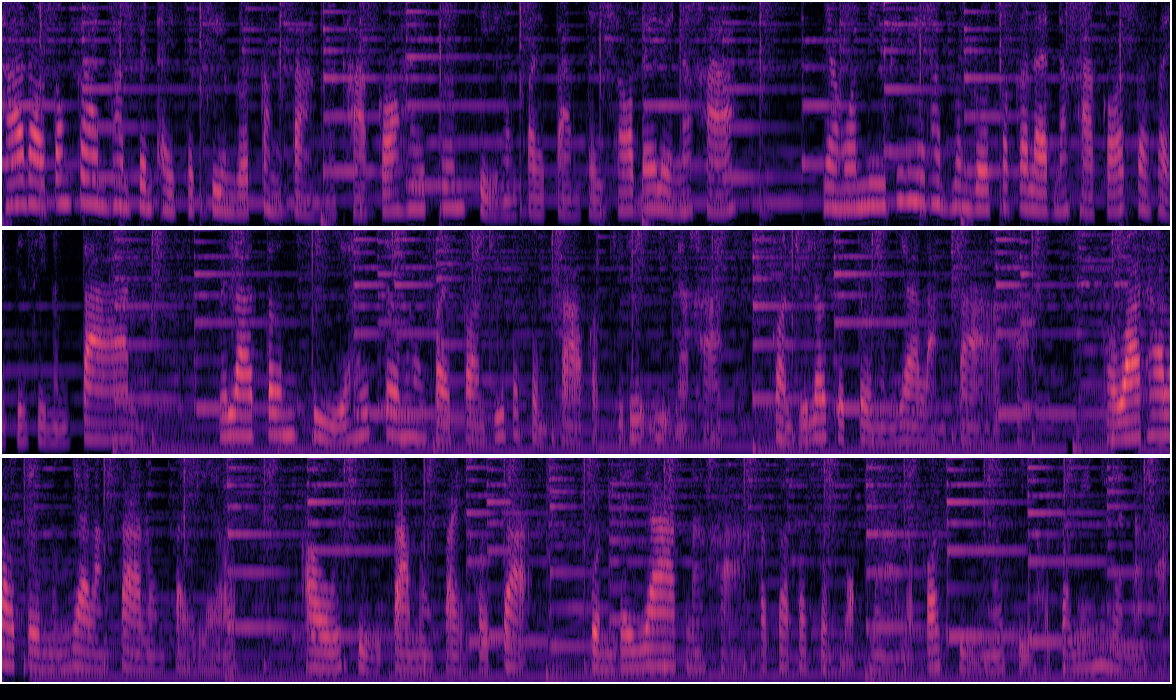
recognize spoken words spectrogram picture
ถ้าเราต้องการทำเป็นไอศครีมรสต่างๆนะคะ ก็ให้เพิ่มสีลงไปตามใจชอบได้เลยนะคะ อย่างวันนี้พี่เมย์ทำเป็นรสช็อกโกแลตนะคะ ก็จะใส่เป็นสีน้ำตาล เวลาเติมสีให้เติมลงไปตอนที่ผสมกาวกับคิเดอินะคะ ก่อนที่เราจะเติมน้ำยาล้างตาค่ะ เพราะว่าถ้าเราเติมน้ำยาล้างตาลงไปแล้ว เอาสีตามลงไปเขาจะคนได้ยากนะคะ เขาจะผสมออกมาแล้วก็สีเนื้อสีเขาจะไม่เนียนนะคะ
